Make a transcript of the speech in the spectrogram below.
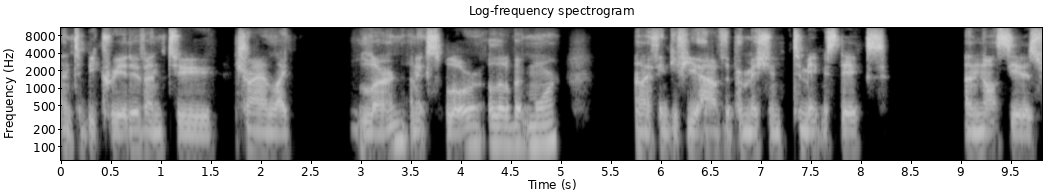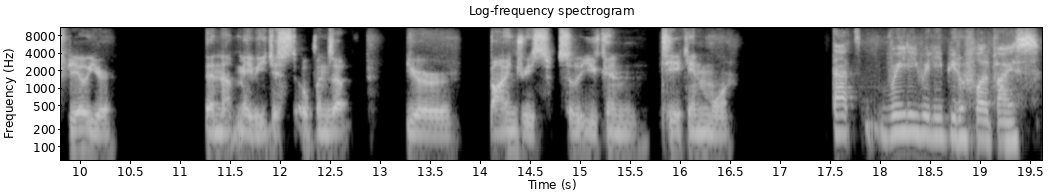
and to be creative and to try and like learn and explore a little bit more. And I think if you have the permission to make mistakes and not see it as failure, then that maybe just opens up your boundaries so that you can take in more. That's really, really beautiful advice.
